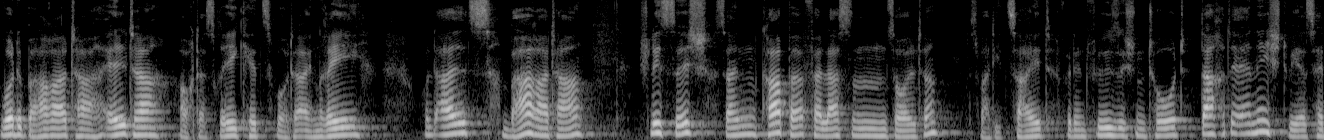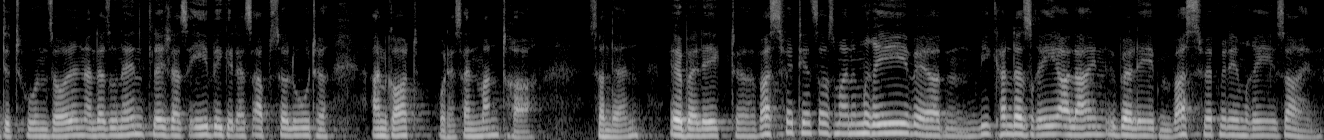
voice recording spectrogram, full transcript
wurde Bharata älter, auch das Rehkitz wurde ein Reh. Und als Bharata schließlich seinen Körper verlassen sollte, es war die Zeit für den physischen Tod, dachte er nicht, wie er es hätte tun sollen, an das Unendliche, das Ewige, das Absolute, an Gott oder sein Mantra, sondern er überlegte, was wird jetzt aus meinem Reh werden? Wie kann das Reh allein überleben? Was wird mit dem Reh sein?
